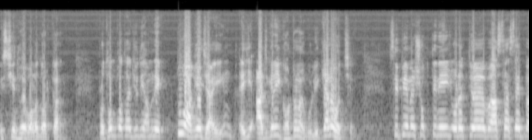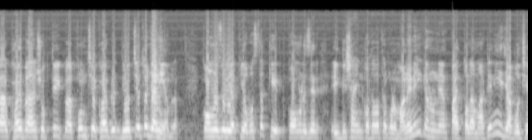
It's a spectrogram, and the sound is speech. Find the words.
নিশ্চিন্ত হয়ে বলা দরকার। প্রথম কথা, যদি আমরা একটু আগে যাই, এই আজকের এই ঘটনাগুলি কেন হচ্ছে? সিপিএম এর শক্তি নেই, ওরা আস্তে আস্তে ক্ষয় শক্তি কমছে, ক্ষয় বৃদ্ধি হচ্ছে, তো জানি আমরা। কংগ্রেসের একই অবস্থা? কে কংগ্রেসের এই দিশাহীন কথাবার্তার কোনো মানে নেই? কারণ পায়ের তলায় মাঠে নিয়ে যা বলছে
